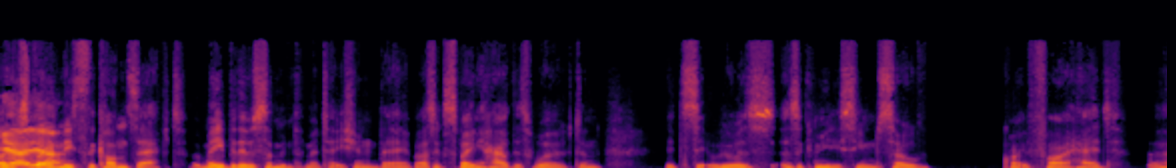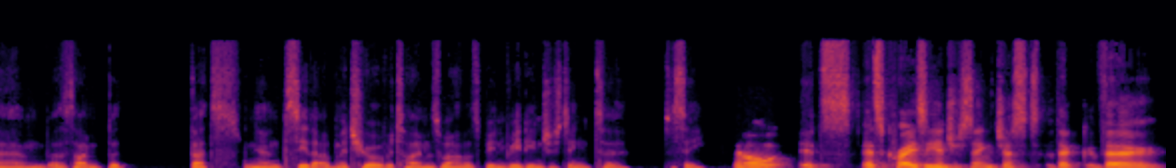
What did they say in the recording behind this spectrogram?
yeah, yeah. at least the concept. Maybe there was some implementation there, but I was explaining how this worked, and it's it was as a community seemed so quite far ahead um, at the time. But that's you know to see that mature over time as well. It's been really interesting to to see. No, it's it's crazy interesting. Just the the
